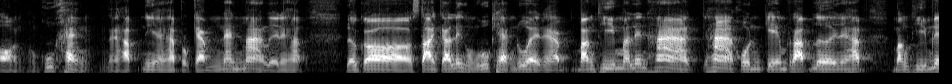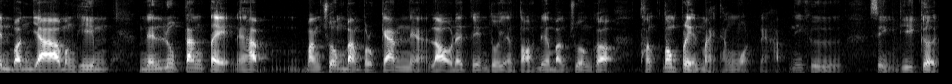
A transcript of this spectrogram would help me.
อ่อนของคู่แข่งนะครับเนี่ยครับโปรแกรมแน่นมากเลยนะครับ แล้วก็สไตล์การเล่นของคู่แข่งด้วยนะครับ บางทีมมาเล่น 5 5 คนเกมรับเลยนะครับ บางทีมเล่นบอลยาว บางทีมเน้นลูกตั้งเตะนะครับ บางช่วงบางโปรแกรมเนี่ยเราได้เตรียมตัวอย่างต่อเนื่องบางช่วงก็ ต้องเปลี่ยนใหม่ทั้งหมดนะครับนี่คือสิ่งที่เกิด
